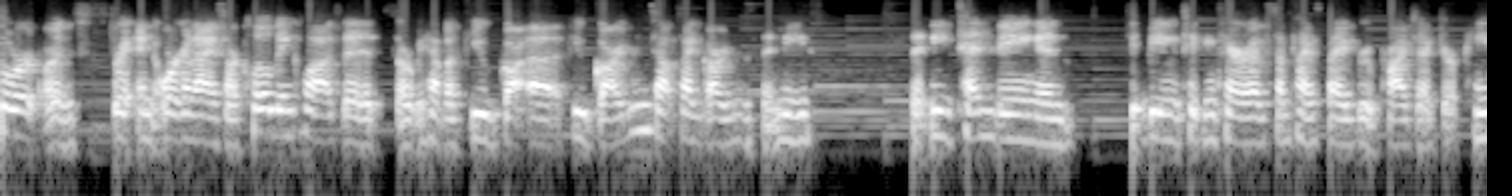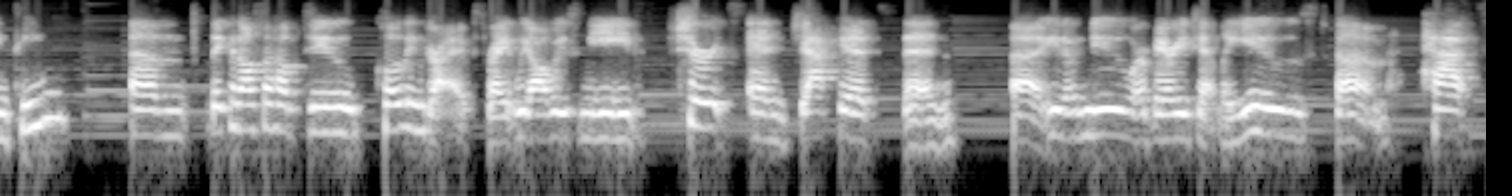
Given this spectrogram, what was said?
sort or and organize our clothing closets. Or we have a few a few gardens, outside gardens that need that need tending and t- being taken care of sometimes by a group project or painting. Um, they can also help do clothing drives, right? We always need shirts and jackets and, uh, you know, new or very gently used, um, hats,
